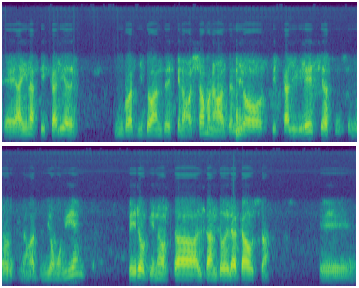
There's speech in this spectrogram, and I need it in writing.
Eh, ahí en la Fiscalía, un ratito antes que nos vayamos, nos atendió Fiscal Iglesias, un señor que nos atendió muy bien, pero que no está al tanto de la causa eh,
